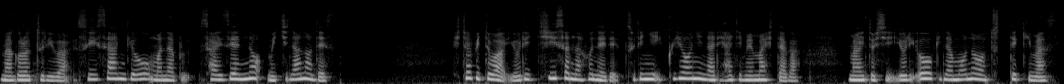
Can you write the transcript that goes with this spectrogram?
マグロ釣りは水産業を学ぶ最善の道なのです。人々はより小さな船で釣りに行くようになり始めましたが、毎年より大きなものを釣ってきます。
